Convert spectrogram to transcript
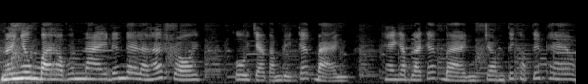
Nội dung bài học hôm nay đến đây là hết rồi. Cô chào tạm biệt các bạn. Hẹn gặp lại các bạn trong tiết học tiếp theo.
